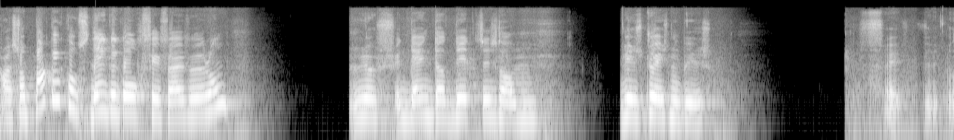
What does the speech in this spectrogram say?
Als dat pakje kost, denk ik ongeveer 5 euro. Dus ik denk dat dit is dan... Is twee snoepjes. 5 euro.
